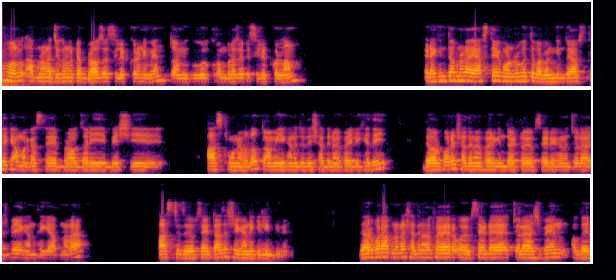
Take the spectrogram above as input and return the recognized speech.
অফ অল আপনারা যে কোনো একটা ব্রাউজার সিলেক্ট করে নেবেন। তো আমি গুগল ক্রোম ব্রাউজারটি সিলেক্ট করলাম। এটা কিন্তু আপনারা অ্যাপস থেকে কন্ট্রোল করতে পারবেন, কিন্তু অ্যাপস থেকে আমার কাছে ব্রাউজারই বেশি ফাস্ট মনে হলো। তো আমি এখানে যদি স্বাধীন ওয়াইফাই লিখে দিই, দেওয়ার পরে স্বাধীন ওয়াইফাইয়ের কিন্তু একটা ওয়েবসাইট এখানে চলে আসবে। এখান থেকে আপনারা ফার্স্ট যে ওয়েবসাইটটা আছে, সেখানে ক্লিক দিবেন। দেওয়ার পরে আপনারা স্বাধীন ওয়াইফাইয়ের ওয়েবসাইটে চলে আসবেন। ওদের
